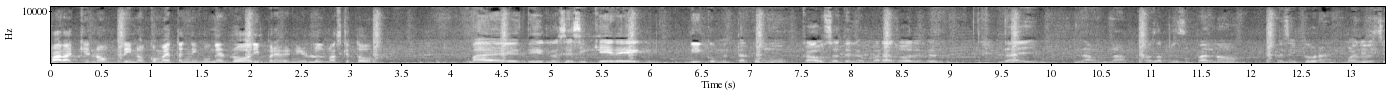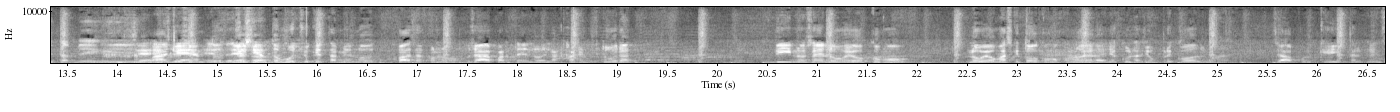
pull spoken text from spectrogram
para que no, di, no cometan ningún error y prevenirlos más que todo. Di, no sé si quiere di, comentar como causas del embarazo adolescente. de ahí la, la causa principal no la cintura Bueno, sí, también. Y, Sí. Ma, es yo que siento, mucho que también lo pasa con lo, o sea, aparte de lo de la calentura, di, no sé, lo veo como, lo veo más que todo como con lo de la eyaculación precoz, mae. O sea, porque tal vez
